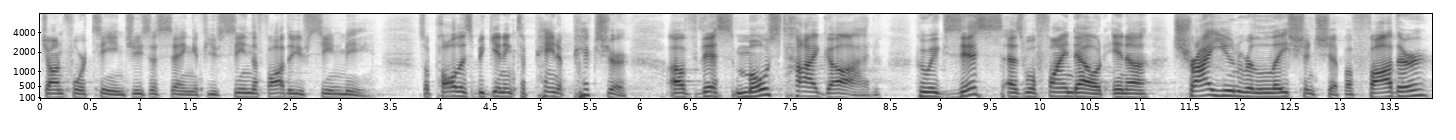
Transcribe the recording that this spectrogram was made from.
John 14, Jesus saying, If you've seen the Father, you've seen me. So Paul is beginning to paint a picture of this most high God who exists, as we'll find out, in a triune relationship of Father,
